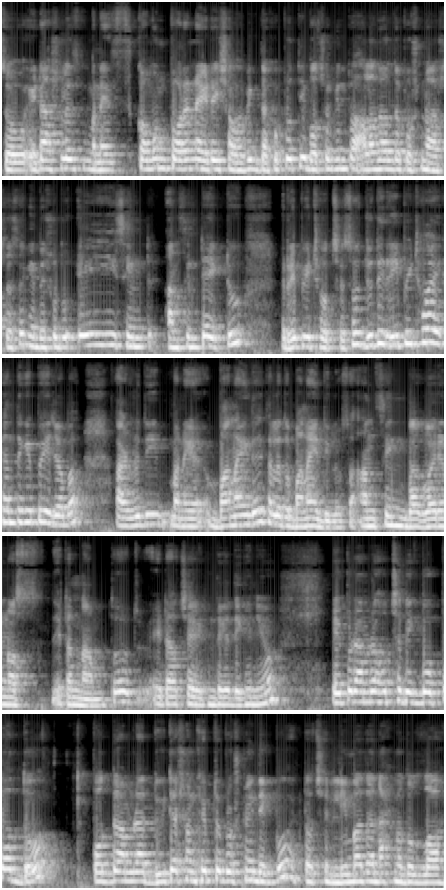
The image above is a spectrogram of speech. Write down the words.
সো এটা আসলে মানে কমন পড়ে না, এটাই স্বাভাবিক। দেখো, প্রতি বছর কিন্তু আলাদা আলাদা প্রশ্ন আসতেছে, কিন্তু শুধু এই সিন আনসিনটা একটু রিপিট হচ্ছে। সো যদি রিপিট হয়, এখান থেকে পেয়ে যাবা। আর যদি মানে বানাই দেয়, তাহলে তো বানাই দিল। সো আনসিন বা গয়রেনস এটার নাম। তো, এটা হচ্ছে এখান থেকে দেখে নিও। এরপরে আমরা হচ্ছে দেখব পদ্ম। পদ্মা আমরা দুইটা সংক্ষিপ্ত প্রশ্নই দেখব। একটা হচ্ছে, লিমাদা নাহমাদুল্লাহ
